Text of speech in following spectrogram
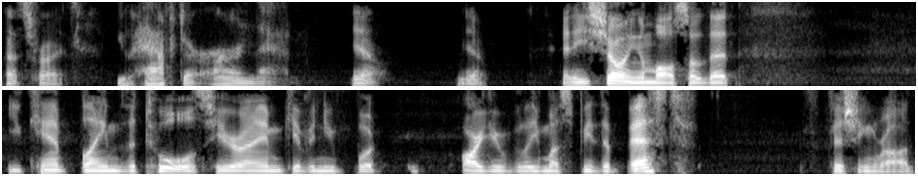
That's right. You have to earn that. Yeah. Yeah. And he's showing him also that you can't blame the tools. Here I am giving you what arguably must be the best fishing rod,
